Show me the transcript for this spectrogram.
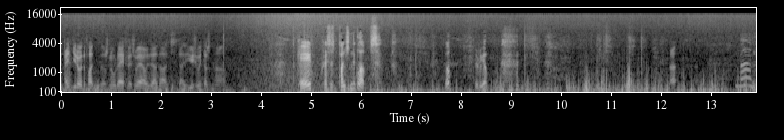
Okay. And you know the fact that there's no ref as well, that, that, that usually doesn't happen. Okay, Chris is punching the gloves. There we go. Uh, Man.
